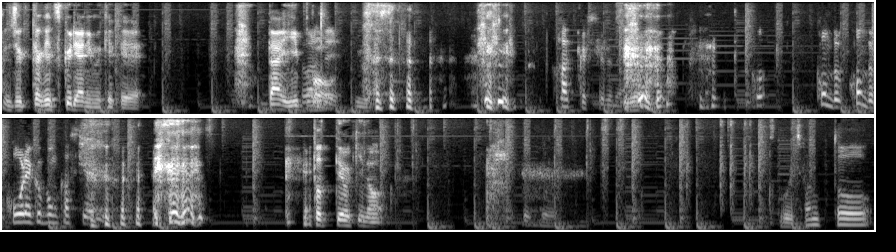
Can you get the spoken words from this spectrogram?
10ヶ月クリアに向けて、第一歩 ハックしてるね。こ今度、今度攻略本貸してやるよ。とっておきの。すごい、ちゃんと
